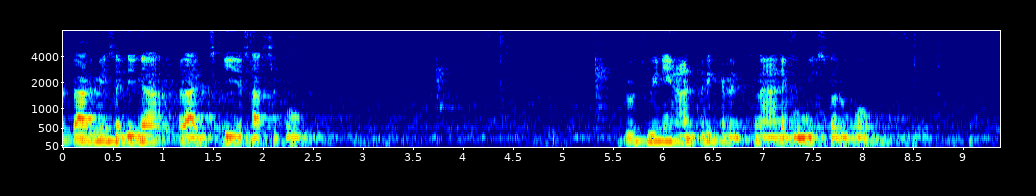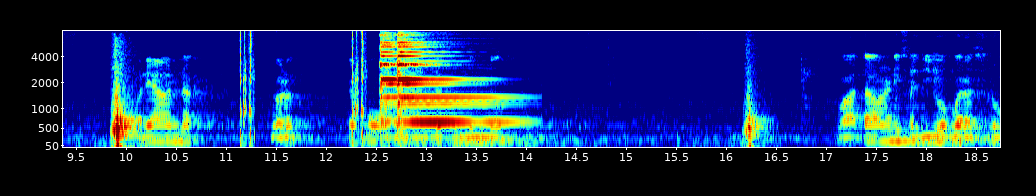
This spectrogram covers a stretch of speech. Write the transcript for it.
અઢારમી સદીના રાજકીય શાસકો. પૃથ્વીની આંતરિક રચના અને ભૂમિ સ્વરૂપો. પર્યાવરણના ઘડકો સંબંધો વાતાવરણની સજીવો પર અસરો.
